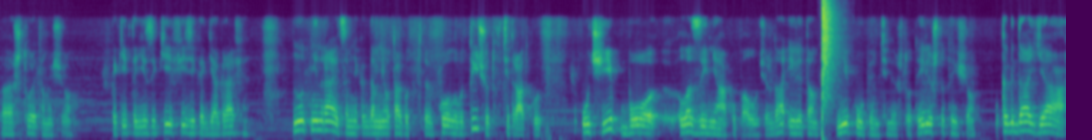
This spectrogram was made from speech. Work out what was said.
э, что я там еще, какие-то языки, физика, география. Ну вот не нравится мне, когда мне вот так вот э, голову тычут в тетрадку, учи, бо лазыняку получишь, да, или там не купим тебе что-то, или что-то еще. Когда я,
